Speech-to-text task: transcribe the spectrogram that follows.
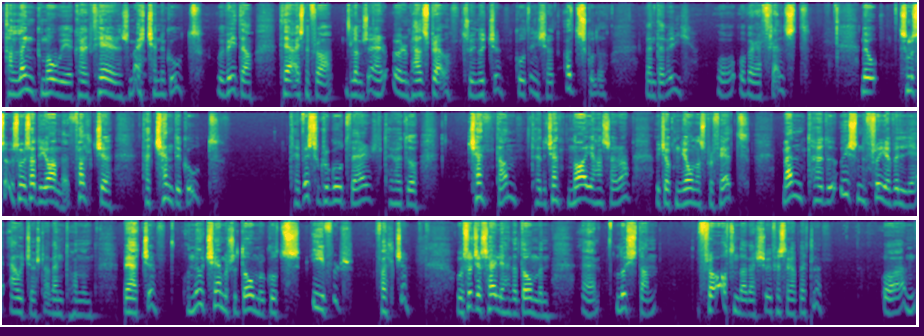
den lengmodige karakteren som er kjenner god. Vi vet at det er eisen fra Glöms er Øren Pelsbrev, tror jeg nødje. god innskjer at ødt skulle vende vi og, og være frelst. Nå, som, som vi sa til Janne, følte det kjente god. Det visste hvor god vær, det hørte kjent han, det hadde kjent nøye hans herre, vi tjøkken Jonas profet, men tøyde uisen fria vilje avgjørst av vente honom bætje, og nu kjemur så domer gods iver fölkje, og vi sørger særlig henda domen eh, lustan fra 8. vers i 1. kapitlet, og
